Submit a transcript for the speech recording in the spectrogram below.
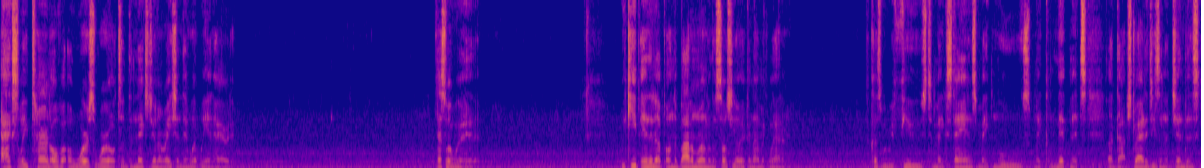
actually turn over a worse world to the next generation than what we inherited. That's where we're headed. We keep ending up on the bottom rung of the socioeconomic ladder because we refuse to make stands, make moves, make commitments, adopt strategies and agendas,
